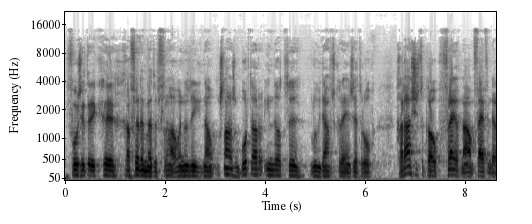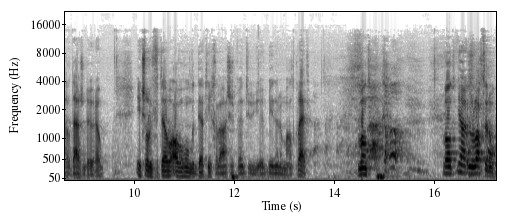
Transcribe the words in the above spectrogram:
Voorzitter, ik eh, ga verder met het verhaal en dan denk ik, nou, sla eens een bord daar in dat eh Louis Davids en zet erop. Garages te koop, vrij op naam, 35.000 euro. Ik zal u vertellen, alle 113 garages bent u eh, binnen een maand kwijt. Want, want ja, u lacht erom.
